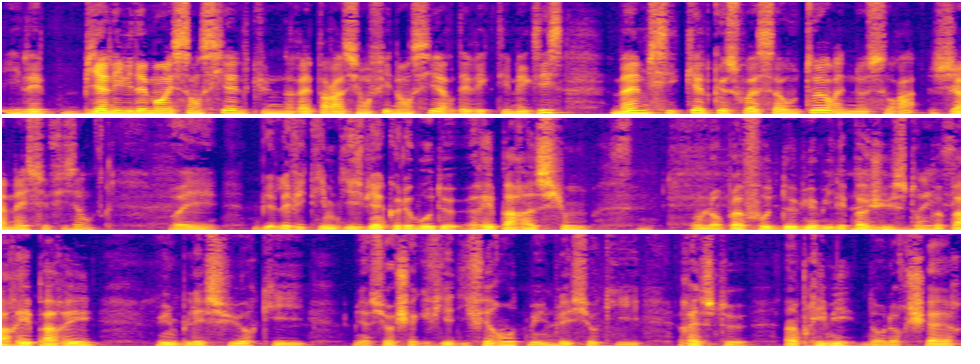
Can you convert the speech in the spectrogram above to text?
Il est bien évidemment essentiel qu'une réparation financière des victimes existe, même si, quelle que soit sa hauteur, elle ne sera jamais suffisante. Oui, les victimes disent bien que le mot de réparation, on l'emploie faute de mieux, mais il n'est pas juste. On ne peut pas réparer une blessure qui, bien sûr, chaque vie est différente, mais une blessure qui reste imprimée dans leur chair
